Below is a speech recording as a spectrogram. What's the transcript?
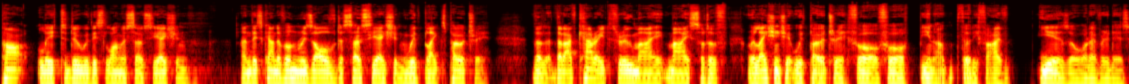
partly to do with this long association and this kind of unresolved association with Blake's poetry that that I've carried through my my sort of relationship with poetry for for you know 35 years or whatever it is.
